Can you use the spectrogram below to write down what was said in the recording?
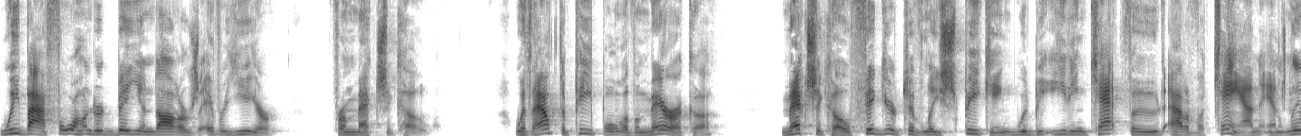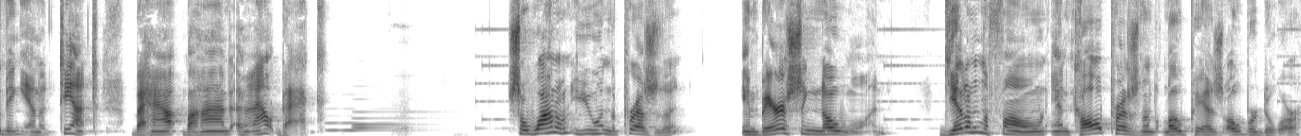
We buy $400 billion every year from Mexico. Without the people of America, Mexico, figuratively speaking, would be eating cat food out of a can and living in a tent behind, an outback. So, why don't you and the president, embarrassing no one, get on the phone and call President Lopez Obrador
